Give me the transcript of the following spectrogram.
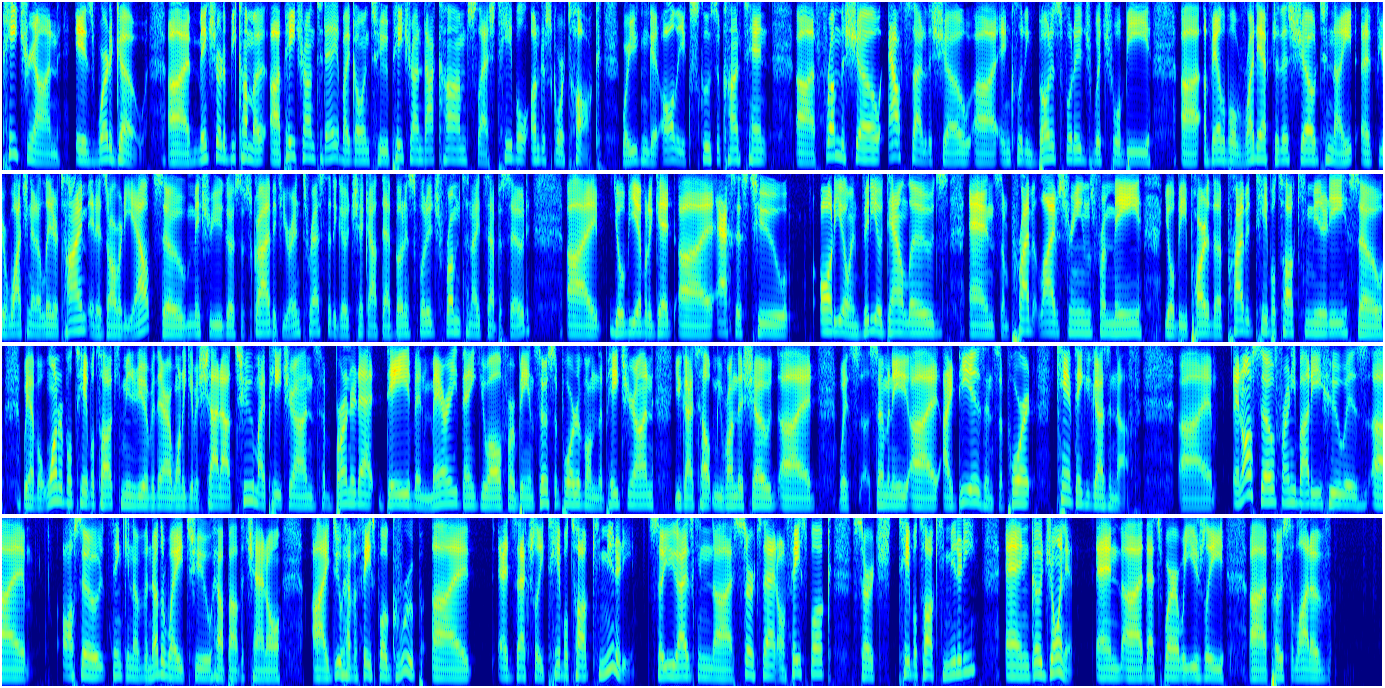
Patreon is where to go. Uh, make sure to become a, a Patreon today by going to patreon.com slash table underscore talk, where you can get all the exclusive content uh, from the show, outside of the show, uh, including bonus footage, which will be uh, available right after this show tonight. If you're watching at a later time, it is already out, so make sure you go subscribe if you're interested to go check out that bonus footage from tonight's episode. Uh, you'll be able to get uh, access to audio and video downloads and some private live streams from me. You'll be part of the private Table Talk community. So we have a wonderful Table Talk community over there. I want to give a shout out to my Patreons, Bernadette, Dave, and Mary. Thank you all for being so supportive on the Patreon. You guys help me run this show uh, with so many uh, ideas and support. Can't thank you guys enough. Uh, and also for anybody who is uh, also thinking of another way to help out the channel, I do have a Facebook group. Uh, it's actually Table Talk Community. So you guys can uh, search that on Facebook, search Table Talk Community, and go join it. And uh, that's where we usually uh, post a lot of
